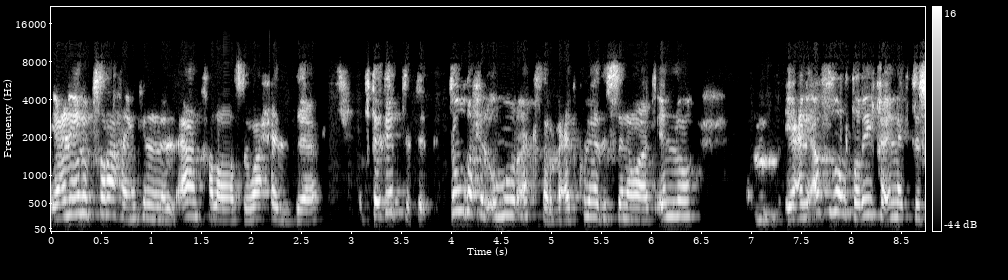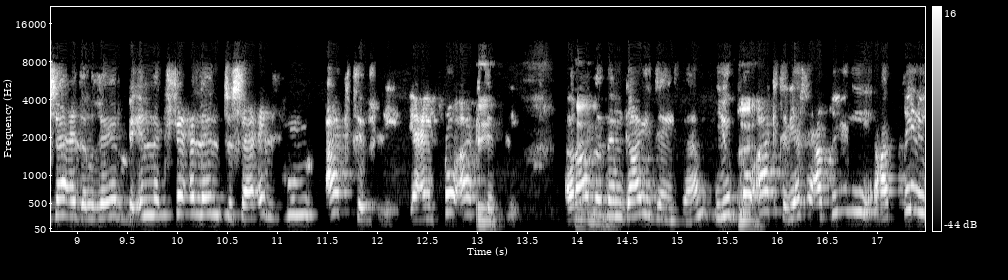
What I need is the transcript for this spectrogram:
يعني أنا بصراحة يمكن الآن خلاص الواحد ابتديت توضح الأمور أكثر بعد كل هذه السنوات إنه يعني أفضل طريقة إنك تساعد الغير بإنك فعلا تساعدهم اكتفلي يعني برو اكتفلي rather than guiding them you proactive. يا أخي أعطيني أعطيني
